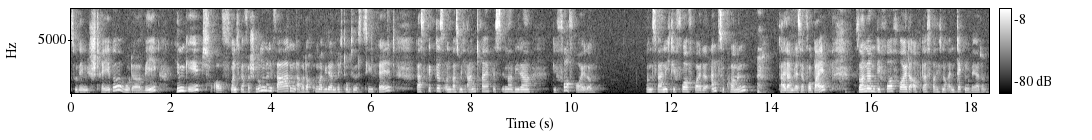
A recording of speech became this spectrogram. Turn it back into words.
zu dem ich strebe, wo der Weg hingeht, auf manchmal verschlungenen Pfaden, aber doch immer wieder in Richtung dieses Zielfeld. Das gibt es und was mich antreibt, ist immer wieder die Vorfreude. Und zwar nicht die Vorfreude anzukommen, weil dann wäre es ja vorbei, sondern die Vorfreude auf das, was ich noch entdecken werde.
